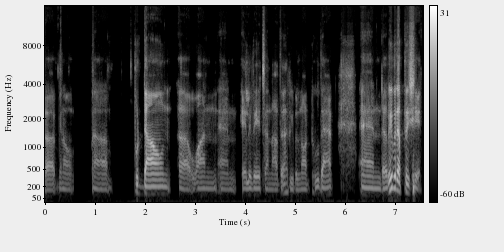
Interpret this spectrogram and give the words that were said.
uh, you know uh, put down uh, one and elevate another. We will not do that. And uh, we would appreciate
